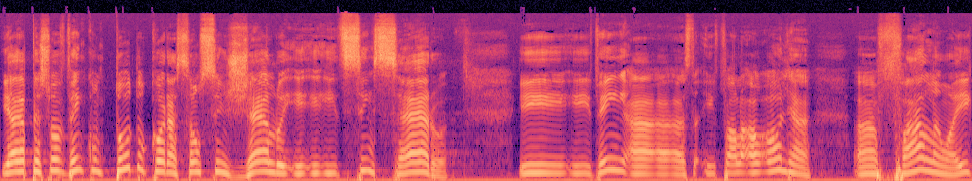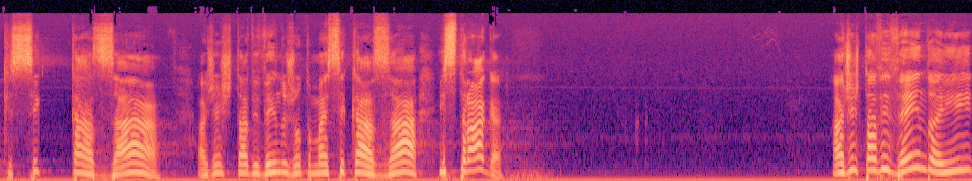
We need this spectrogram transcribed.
E aí a pessoa vem com todo o coração singelo e, e, e sincero, e, e vem a, a, e fala: olha, a, falam aí que se casar, a gente está vivendo junto, mas se casar, estraga. A gente está vivendo aí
